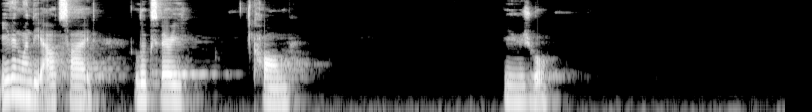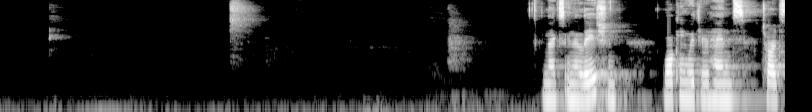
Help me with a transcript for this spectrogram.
Even when the outside looks very calm, usual. Next inhalation, walking with your hands towards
